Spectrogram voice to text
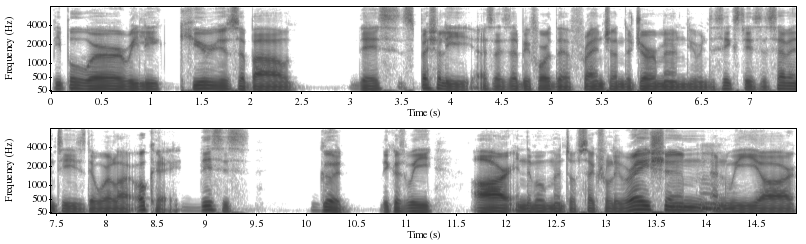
people were really curious about this, especially as I said before, the French and the German during the 60s, the 70s, they were like, okay, this is good because we are in the movement of sexual liberation Mm. and we are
